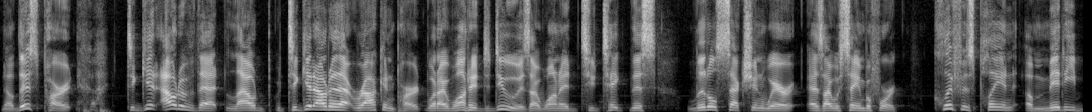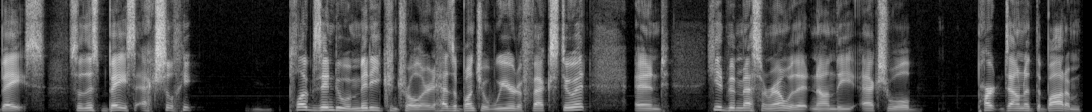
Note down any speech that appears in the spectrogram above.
Now this part, to get out of that loud, to get out of that rockin' part, what I wanted to do is I wanted to take this little section where, as I was saying before, Cliff is playing a MIDI bass. So this bass actually plugs into a MIDI controller. It has a bunch of weird effects to it. And he had been messing around with it. And on the actual part down at the bottom,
